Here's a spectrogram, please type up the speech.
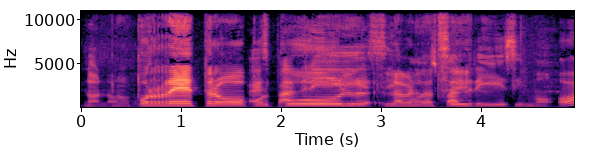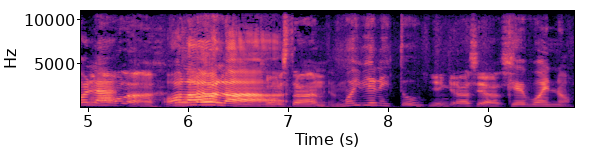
No, no. pues, Por retro, es por cool, la verdad es sí. padrísimo. Hola. Hola. Hola, hola. ¿Cómo están? Muy bien, ¿y tú? Bien, gracias. Qué bueno.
